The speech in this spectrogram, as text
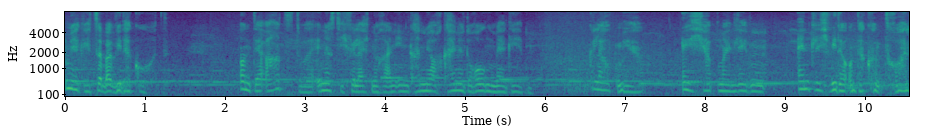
Mir geht's aber wieder gut. Und der Arzt, du erinnerst dich vielleicht noch an ihn, kann mir auch keine Drogen mehr geben. Glaub mir, ich habe mein Leben endlich wieder unter Kontrolle.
